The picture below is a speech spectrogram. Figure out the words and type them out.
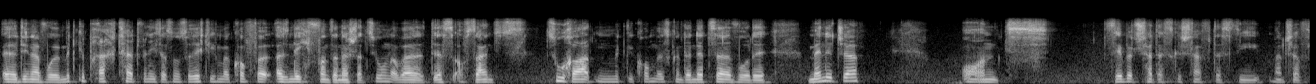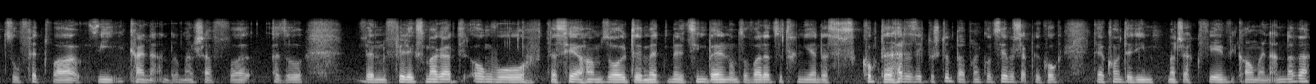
äh, den er wohl mitgebracht hat, wenn ich das noch so richtig im Kopf habe. Also nicht von seiner Station, aber das auf sein Zuraten mitgekommen ist. Der Netzer wurde Manager. Und Sebic hat es geschafft, dass die Mannschaft so fit war, wie keine andere Mannschaft war. Also wenn Felix Magath irgendwo das herhaben sollte, mit Medizinbällen und so weiter zu trainieren, das guckte, hat er sich bestimmt bei Branko Sebic abgeguckt. Der konnte die Mannschaft quälen wie kaum ein anderer.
